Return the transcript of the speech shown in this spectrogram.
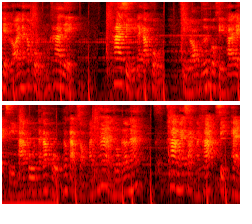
2,700 นะครับผม ค่าเหล็ก ค่าสีนะครับผม สีรองพื้นบวกสีทาเหล็กสีทาปูนนะครับผมเท่ากับ 2,500รวมแล้วนะ ค่าไม้สักนะครับ10 แผ่น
